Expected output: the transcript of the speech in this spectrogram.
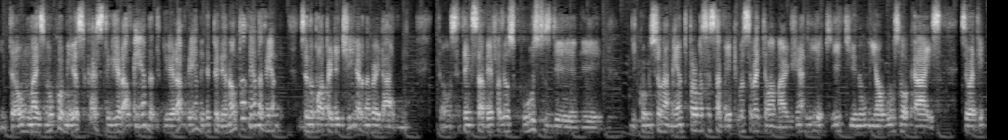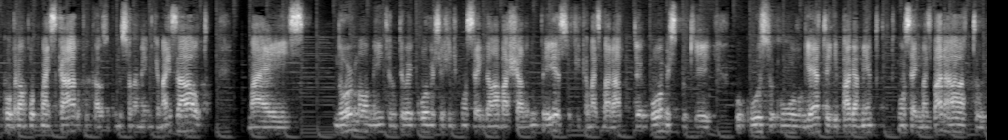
Então, mas no começo, cara, você tem que gerar venda, tem que gerar venda, e dependendo, não tá vendo a venda. Você não pode perder dinheiro, na verdade, né? Então, você tem que saber fazer os custos de, de, de comissionamento para você saber que você vai ter uma margem ali, aqui, que em alguns locais você vai ter que cobrar um pouco mais caro por causa do comissionamento que é mais alto, mas normalmente no teu e-commerce a gente consegue dar uma baixada no preço, fica mais barato no teu e-commerce, porque o custo com o gateway de pagamento tu consegue mais barato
